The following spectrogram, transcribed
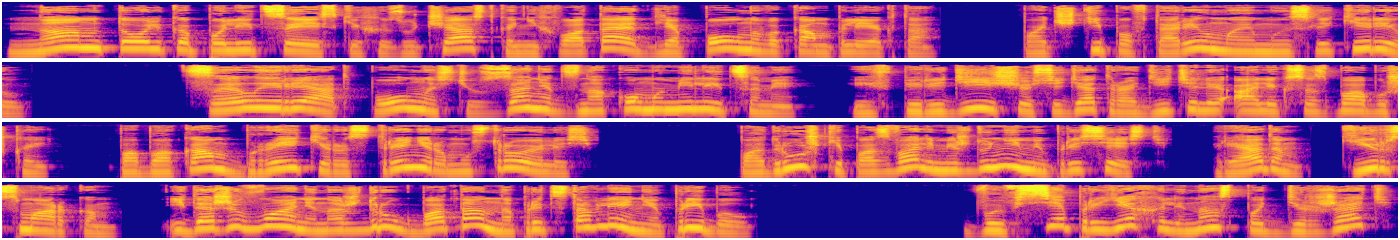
Нам только полицейских из участка не хватает для полного комплекта. Почти повторил мои мысли Кирилл. Целый ряд полностью занят знакомыми лицами, и впереди еще сидят родители Алекса с бабушкой. По бокам брейкеры с тренером устроились. Подружки позвали между ними присесть. Рядом Кир с Марком. И даже Ваня, наш друг Ботан, на представление прибыл. «Вы все приехали нас поддержать?»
